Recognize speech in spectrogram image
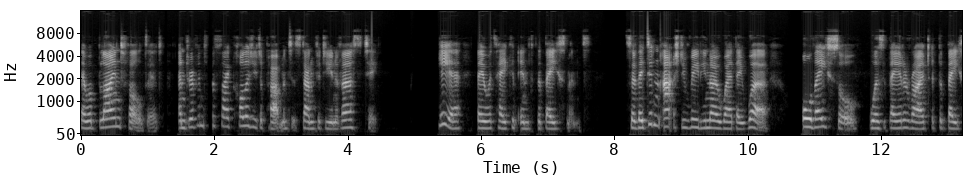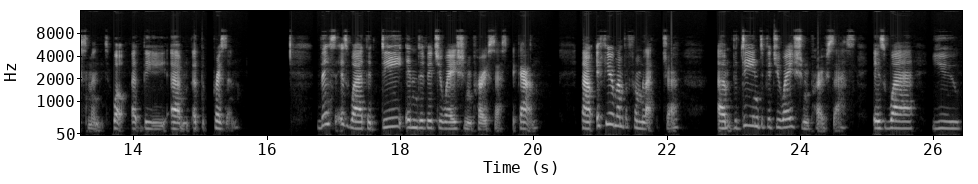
they were blindfolded and driven to the psychology department at Stanford University. Here, they were taken into the basement. So they didn't actually really know where they were. all they saw was that they had arrived at the basement, well, at the um, at the prison. This is where the de-individuation process began. Now, if you remember from lecture, um, the de-individuation process is where you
